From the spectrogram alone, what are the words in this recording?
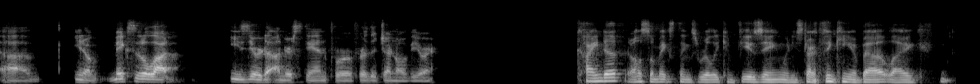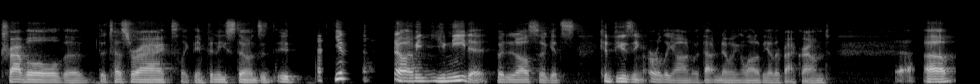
uh, you know makes it a lot easier to understand for for the general viewer kind of it also makes things really confusing when you start thinking about like travel the the tesseract like the infinity stones it, it you know i mean you need it but it also gets confusing early on without knowing a lot of the other background yeah uh,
